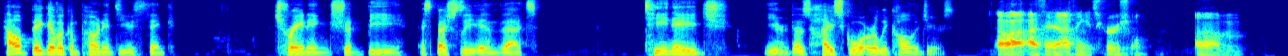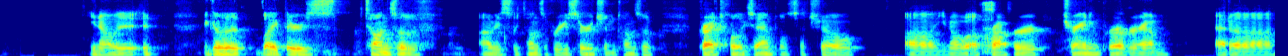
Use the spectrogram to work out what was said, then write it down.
how big of a component do you think training should be, especially in that teenage year, those high school, early college years? Oh, I think I think it's crucial. Um, you know, it, it it go like there's tons of obviously tons of research and tons of practical examples that show, uh, you know, a proper training program at a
